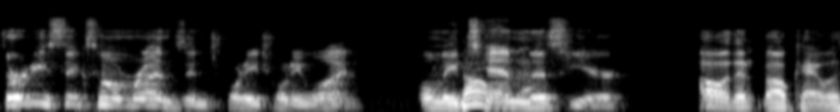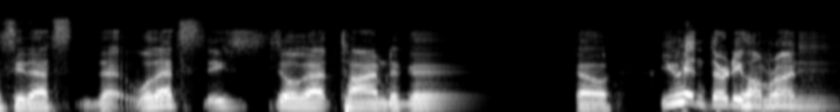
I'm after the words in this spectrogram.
36 home runs in 2021, only No, 10 this year. oh, then okay. Well, see, that's that. Well, that's he's still got time to go. go. You hitting 30 home runs.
